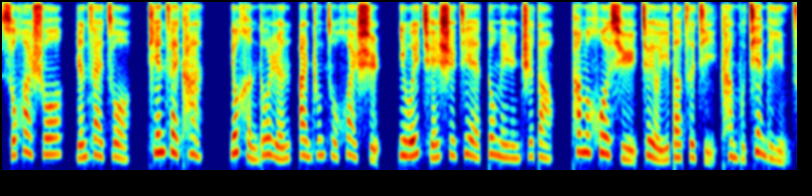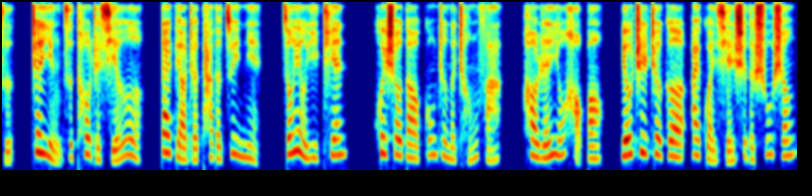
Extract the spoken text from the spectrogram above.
俗话说，人在做，天在看。有很多人暗中做坏事，以为全世界都没人知道，他们或许就有一道自己看不见的影子，这影子透着邪恶，代表着他的罪孽，总有一天会受到公正的惩罚。好人有好报。刘志这个爱管闲事的书生，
